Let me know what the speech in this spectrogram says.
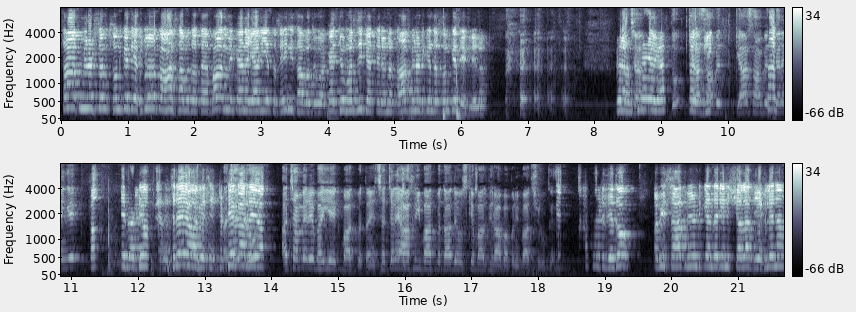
سات منٹ سن کے دیکھ لو کہاں ثابت ہوتا ہے۔ بعد میں کہنا یار یہ تو صحیح نہیں ثابت ہوا۔ کہ جو مرضی کہتے رہنا سات منٹ کے اندر سن کے دیکھ لینا۔ اچھا کیا ثابت کریں گے؟ بیٹھے ہو آگے سے ٹھٹھے اچھا کر رہے ہو۔ جو- اچھا میرے بھائی ایک بات بتائیں۔ چلیں آخری بات بتا دیں اس کے بعد پھر آپ اپنی بات شروع کریں۔ دے دو۔ ابھی سات منٹ کے اندر انشاءاللہ دیکھ لینا۔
